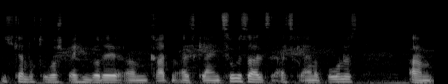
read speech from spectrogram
ich gerne noch drüber sprechen würde, ähm, gerade als kleinen Zusatz, als kleiner Bonus, ähm,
